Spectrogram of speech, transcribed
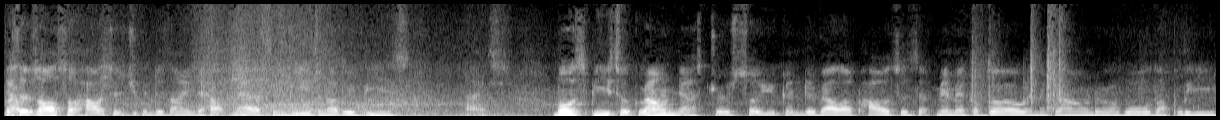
But Yep. there's also houses you can design to help Madison bees and other bees. Nice. Most bees are ground nesters, so you can develop houses that mimic a burrow in the ground or a rolled up leaf.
